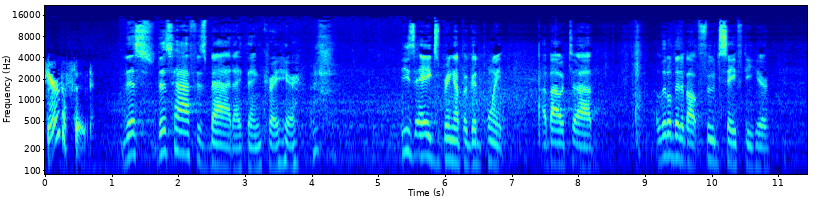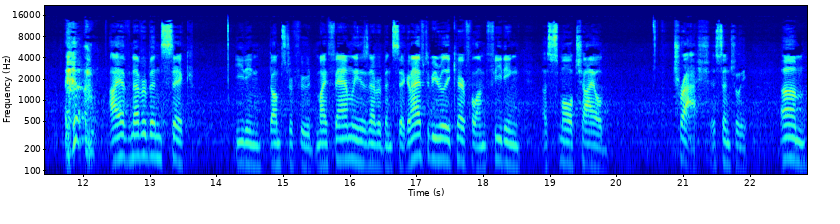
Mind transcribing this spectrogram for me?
scared of food. This this half is bad, I think, right here. These eggs bring up a good point about uh, a little bit about food safety here. I have never been sick eating dumpster food. My family has never been sick, and I have to be really careful. I'm feeding a small child trash, essentially. Um,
